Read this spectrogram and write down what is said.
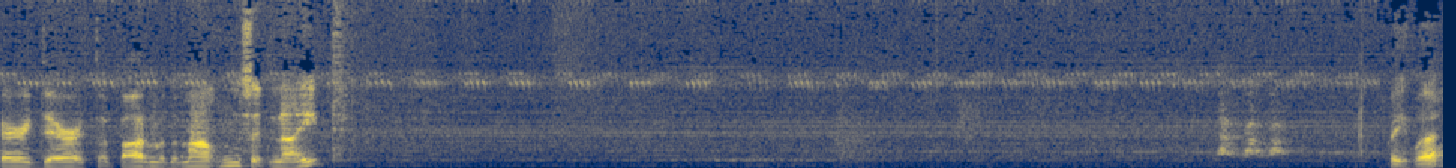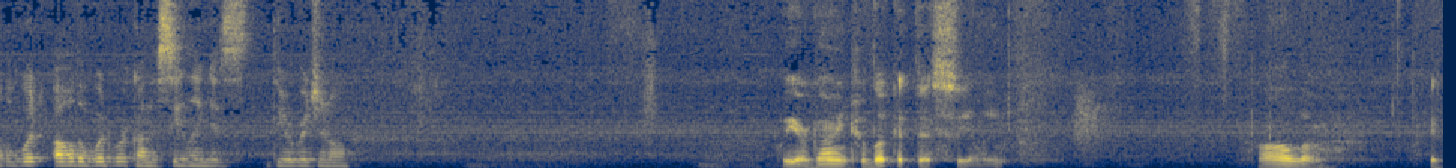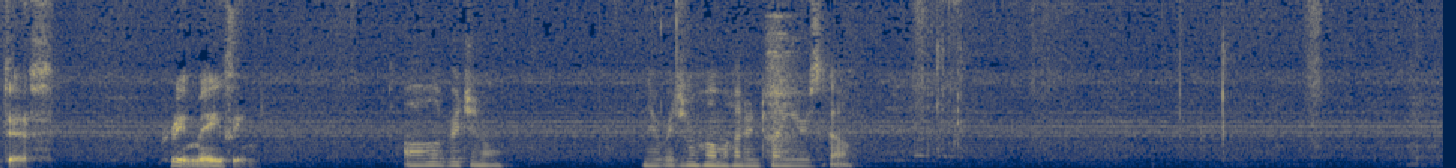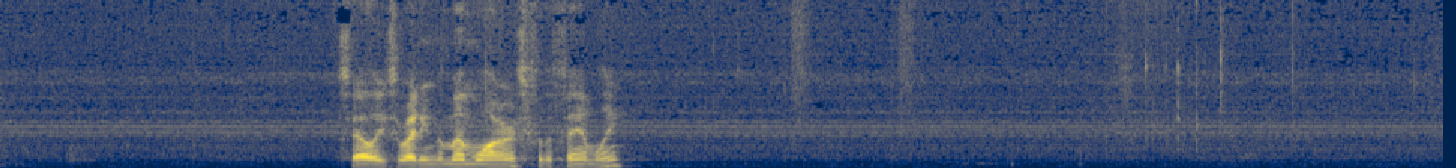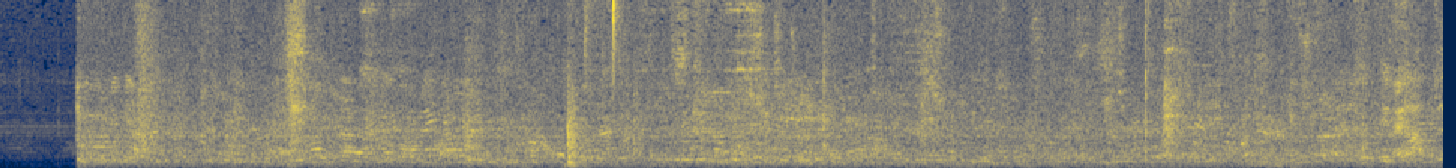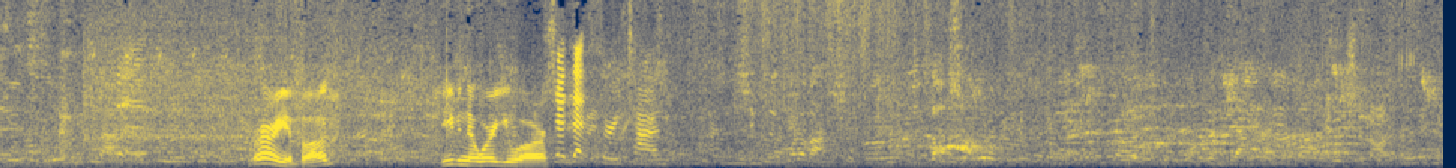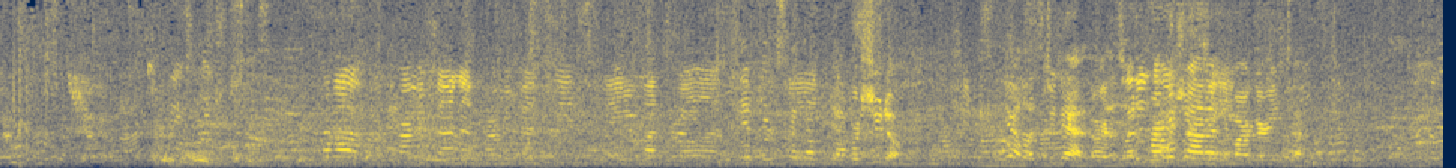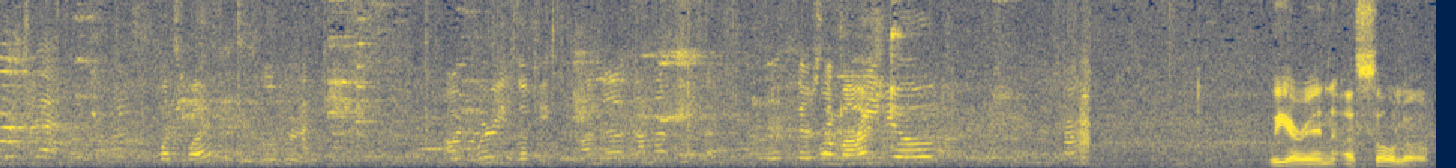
buried there at the bottom of the mountains at night. Wait, what? All the wood, all the woodwork on the ceiling is the original. We are going to look at this ceiling. All the, look at this. Pretty amazing. All original. The original home 120 years ago. Sally's writing the memoirs for the family. Are you, Bug? Do you even know where you are? I Said that three times. Prosciutto. Yeah, let's do that. All right, let's do Parmesan and the Margarita. What's what? Where are you looking? On the on that pizza. There's Formaggio. We are in Asolo.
